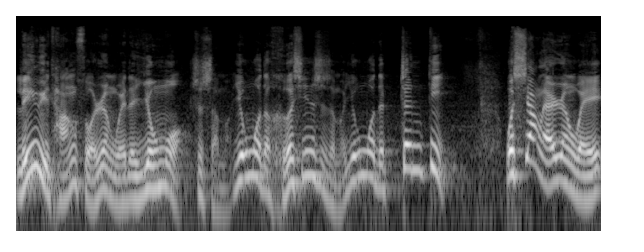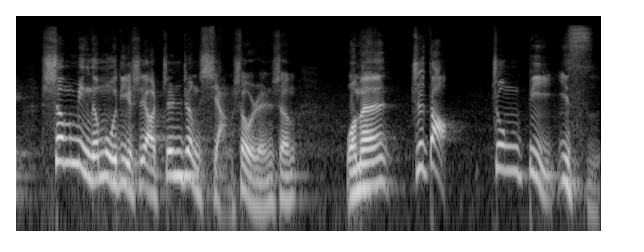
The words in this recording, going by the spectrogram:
林语堂所认为的幽默是什么，幽默的核心是什么，幽默的真谛。我向来认为，生命的目的是要真正享受人。生。我们知道。终必一死，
